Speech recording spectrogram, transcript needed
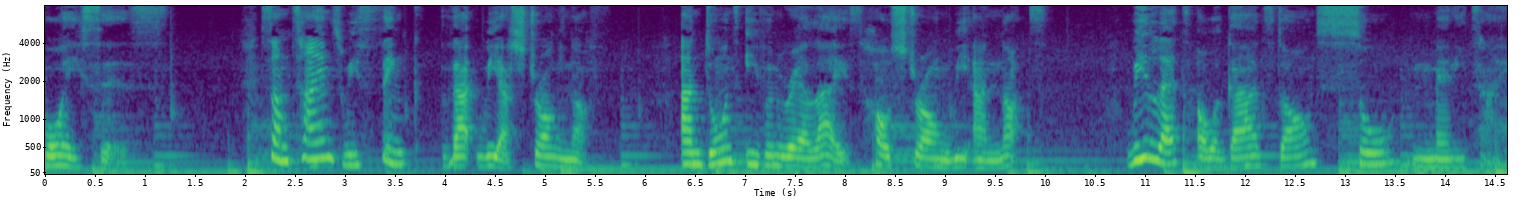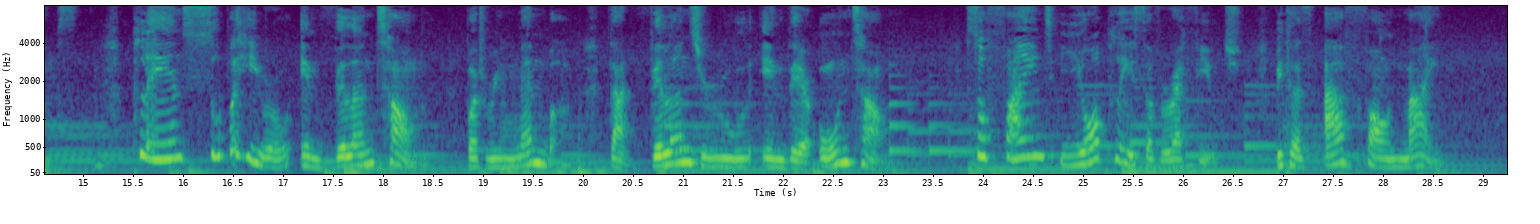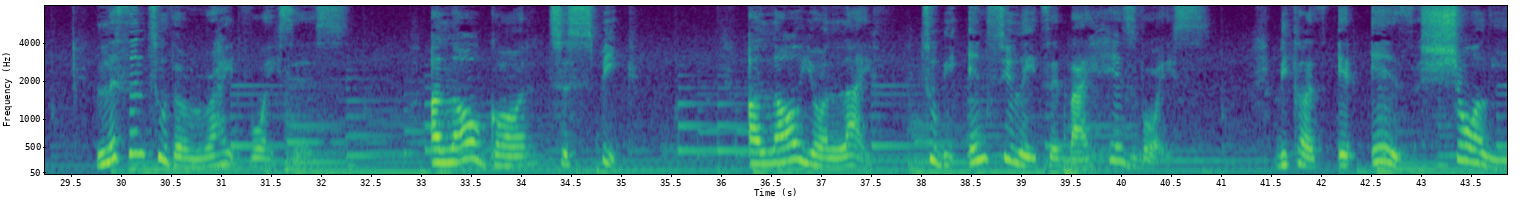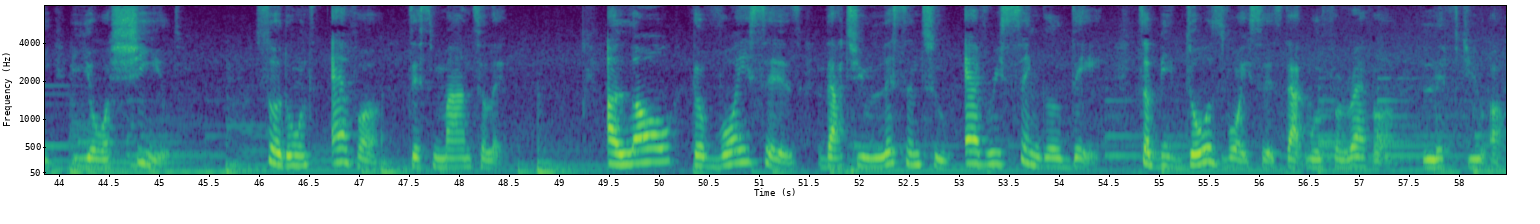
voices. Sometimes we think that we are strong enough and don't even realize how strong we are not. We let our guards down so many times, playing superhero in villain town. But remember that villains rule in their own town. So find your place of refuge because I've found mine. Listen to the right voices. Allow God to speak. Allow your life to be insulated by His voice because it is surely your shield. So don't ever dismantle it. Allow the voices that you listen to every single day to be those voices that will forever lift you up.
